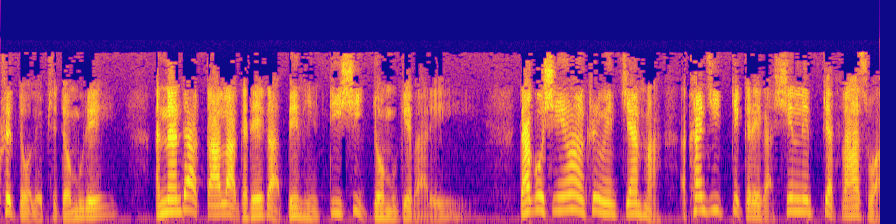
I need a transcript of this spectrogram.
ခရစ်တော်လည်းဖြစ်တော်မူတယ်အနန္တကာလကတည်းကပင်ဖြင့်တည်ရှိတော်မူခဲ့ပါတယ်ဒါကိုရှင်ယောဟန်ခရစ်ဝင်ကျမ်းမှာအခန်းကြီး1ကလေးကရှင်းလင်းပြတ်သားစွာ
